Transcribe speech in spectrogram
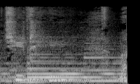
চিঠি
